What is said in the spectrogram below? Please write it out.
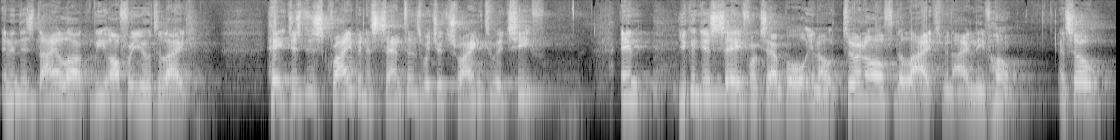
And in this dialog, we offer you to like, hey, just describe in a sentence what you're trying to achieve. And you can just say, for example, you know, turn off the lights when I leave home. And so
